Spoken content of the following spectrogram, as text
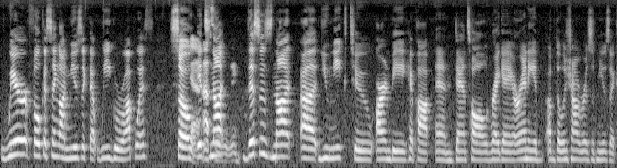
we're focusing on music that we grew up with. So Yeah, it's absolutely. not. This is not uh, unique to R and B, hip hop, and dancehall, reggae, or any of, of those genres of music.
